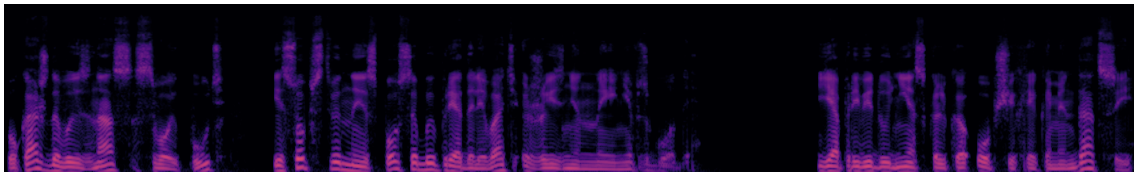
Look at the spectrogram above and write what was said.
У каждого из нас свой путь и собственные способы преодолевать жизненные невзгоды. Я приведу несколько общих рекомендаций,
